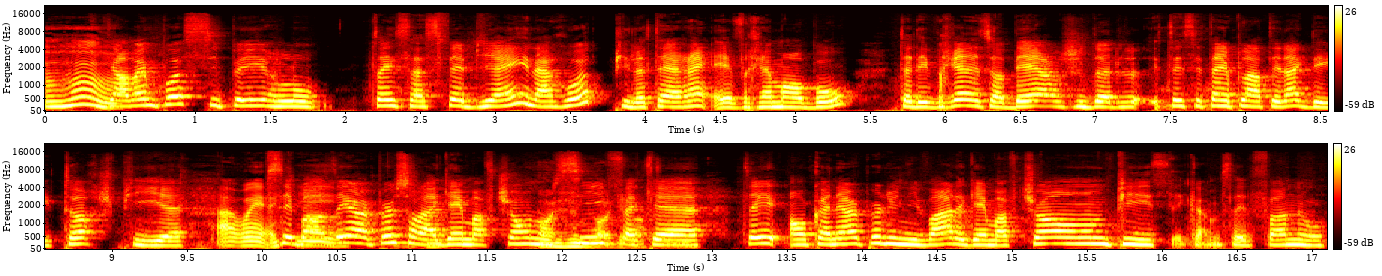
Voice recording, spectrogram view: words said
Mhm. C'est quand même pas si pire l'eau. Tu sais, ça se fait bien, la route, puis le terrain est vraiment beau. T'as des vraies auberges de, tu sais, c'est implanté là avec des torches, puis euh, Ah ouais. c'est basé un peu sur la Game of Thrones aussi, fait que, sais, on connaît un peu l'univers de Game of Thrones, puis c'est comme, c'est le fun, où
